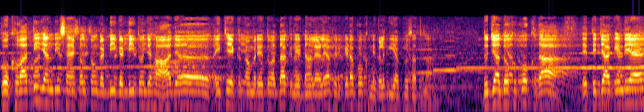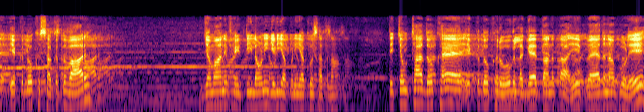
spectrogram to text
ਭੁੱਖ ਵੱਧਦੀ ਜਾਂਦੀ ਸਾਈਕਲ ਤੋਂ, ਗੱਡੀ ਗੱਡੀ ਤੋਂ, ਜਹਾਜ਼। ਇੱਥੇ ਇੱਕ ਕਮਰੇ ਤੋਂ ਅੱਧਾ ਕੈਨੇਡਾ ਲੈ ਲਿਆ, ਫਿਰ ਕਿਹੜਾ ਭੁੱਖ ਨਿਕਲ ਗਈ, ਆਖੋ ਸਤਨਾਮ। ਦੂਜਾ ਦੁੱਖ ਭੁੱਖ ਦਾ, ਤੇ ਤੀਜਾ ਕਹਿੰਦੇ ਆ, ਇੱਕ ਦੁੱਖ ਸਖਤ ਵਾਰ। ਜਮਾ ਨੇ ਫੈਂਟੀ ਲਾਉਣੀ ਜਿਹੜੀ ਆਪਣੀ, ਆਖੋ ਸਤਨਾਮ। ਤੇ ਚੌਥਾ ਦੁੱਖ ਹੈ, ਇੱਕ ਦੁੱਖ ਰੋਗ ਲੱਗੈ, ਤਨ ਧਾਏ, ਵੈਦ ਨਾ ਭੋਲੇ।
